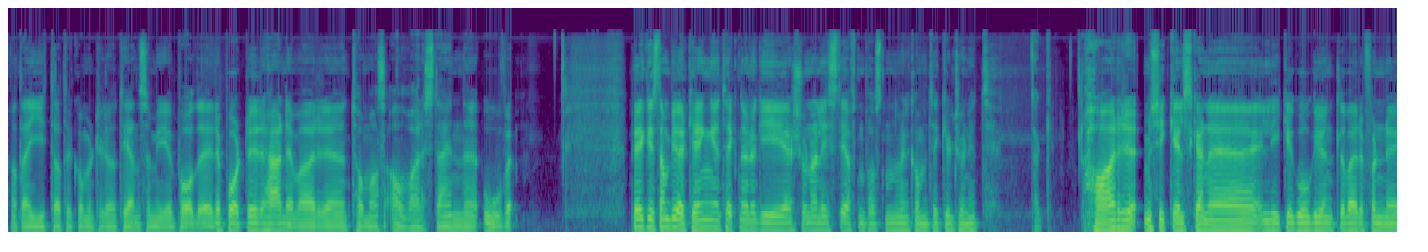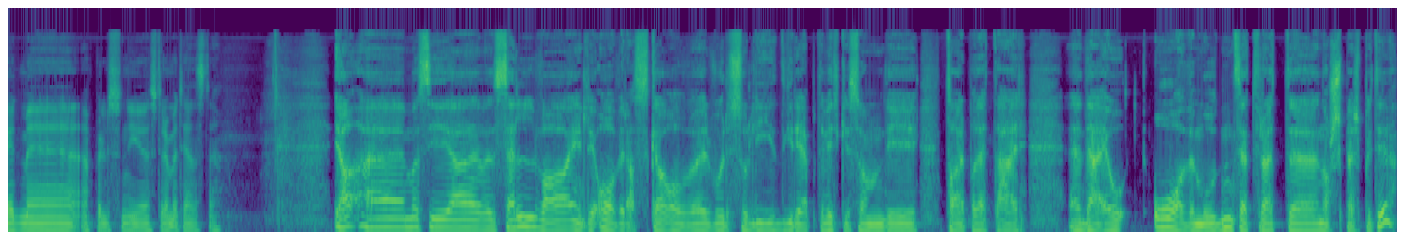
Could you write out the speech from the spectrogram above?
at det er gitt at det kommer til å tjene så mye på det. Reporter her, det var Thomas Alvarstein Ove. Per Kristian Bjørkeng, teknologijournalist i Aftenposten, velkommen til Kulturnytt. Takk. Har musikkelskerne like god grunn til å være fornøyd med Apples nye strømmetjeneste? Ja, jeg må si jeg selv var egentlig overraska over hvor solid grep det virker som de tar på dette her. Det er jo overmodent sett fra et eh, norsk perspektiv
